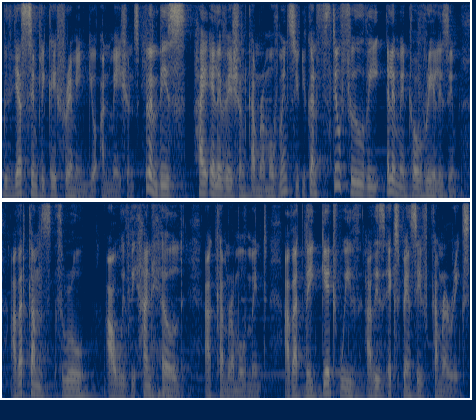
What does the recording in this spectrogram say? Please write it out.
with just simply keyframing your animations. Even these high elevation camera movements, you, you can still feel the element of realism uh, that comes through uh, with the handheld camera movement uh, that they get with uh, these expensive camera rigs.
